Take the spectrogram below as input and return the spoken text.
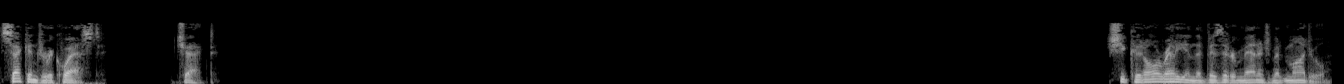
Second request. Checked. She could already in the visitor management module,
